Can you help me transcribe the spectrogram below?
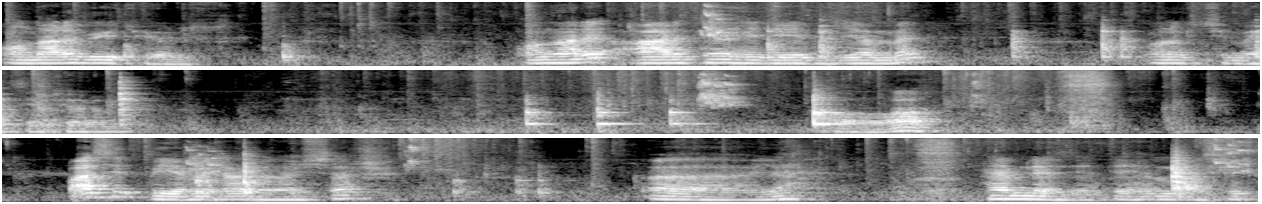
Onları büyütüyoruz. Onları Arife'ye hediye edeceğim ben. Onun için bekletiyorum. Oo. Basit bir yemek arkadaşlar. Öyle. Hem lezzetli hem basit.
